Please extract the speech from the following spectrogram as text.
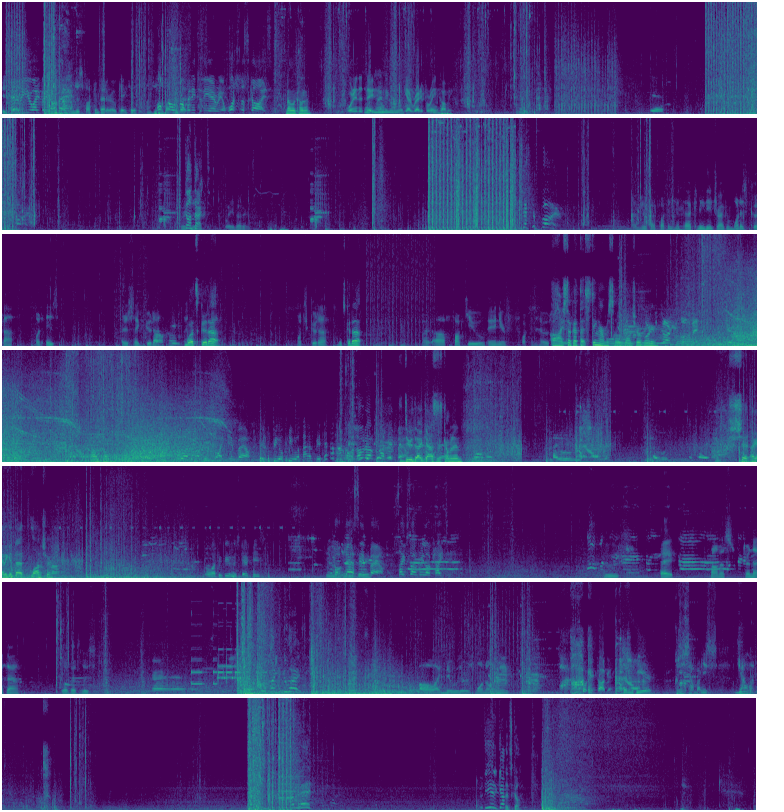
He's dead. Enemy UAV I'm just fucking better, okay, kid? I'm just Hostiles fucking dropping better. into the area. Watch the skies. No one coming. We're in the safe zone. Get ready for incoming. Yeah. Contact. Way better. Check your fire. I mean, if I fucking hit that Canadian Dragon, what is good at? What is? I just say good at. Oh, What's good up? What's good at? What's good up? Alright, uh, fuck you and your fucking house. Oh, I still got that Stinger missile launcher over here. I'm coming. Strike inbound. POP, what happened? Got a loadout drop inbound. Dude, that gas is coming in. I will. I will. Okay. Shit, I gotta get that launcher. Oh, I think they're in the staircase. Got gas inbound. Safe zone relocated. Who's... Hey, Thomas, turn that down. A little bit, please. Taking the way. Oh, I knew there was one on me. Fuck. Target. Then here, because somebody's yelling. I'm hit. Let's go.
